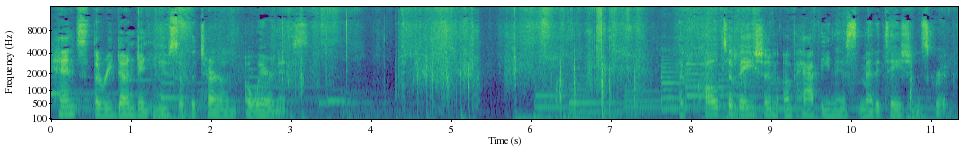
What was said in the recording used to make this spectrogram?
hence the redundant use of the term awareness. Cultivation of happiness meditation script.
